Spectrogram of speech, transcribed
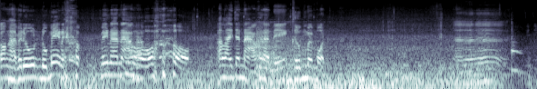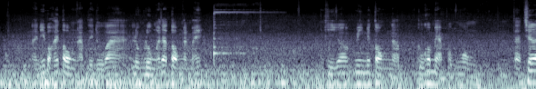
กล้องหันไปดูดูเมฆหนะครับ เมฆหน้าหนาวครับอะไรจะหนาวขนาดนี้ครึ้มไปหมดเอออันนี้บอกให้ตรงครับเดี๋ยวดูว่าลุงลุงเขาจะตรงกันไหมบางทีก็วิ่งไม่ตรงกับกูก็แมพผมงง แต่เชื่อ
